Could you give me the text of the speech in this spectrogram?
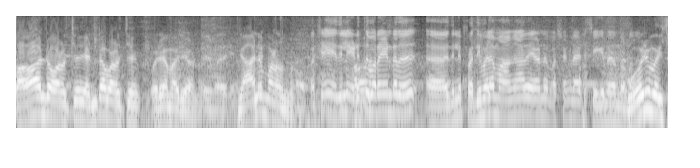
ഭഗവാന്റെ വളർച്ചയും എന്റെ വളർച്ചയും ഒരേ മാതിരിയാണ് ഞാനും വളർന്നു. പക്ഷേ ഇതിൽ എടുത്തു പറയേണ്ടത് ഇതിൽ പ്രതിഫലം വാങ്ങാതെയാണ് വർഷങ്ങളായിട്ട് ചെയ്യുന്നത് ഒരു പൈസ.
